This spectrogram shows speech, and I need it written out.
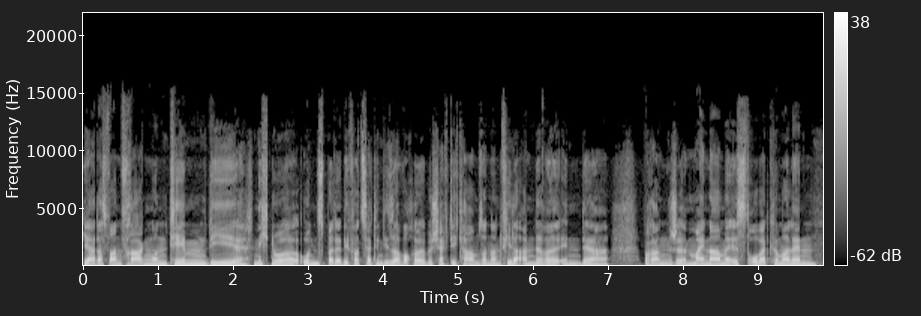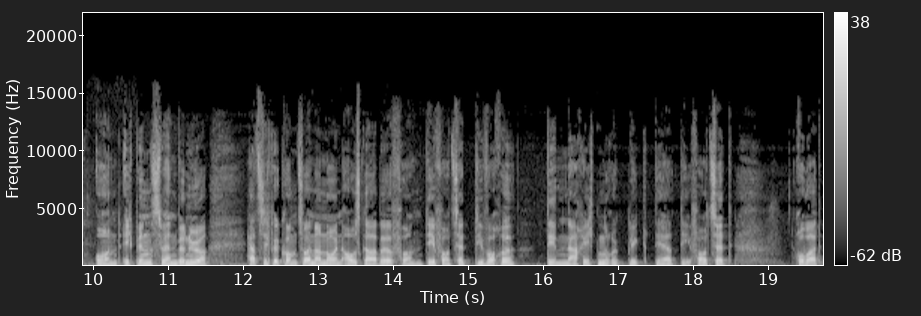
Ja, das waren Fragen und Themen, die nicht nur uns bei der DVZ in dieser Woche beschäftigt haben, sondern viele andere in der Branche. Mein Name ist Robert Kümmerlen. Und ich bin Sven Benür. Herzlich willkommen zu einer neuen Ausgabe von DVZ die Woche, dem Nachrichtenrückblick der DVZ. Robert,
